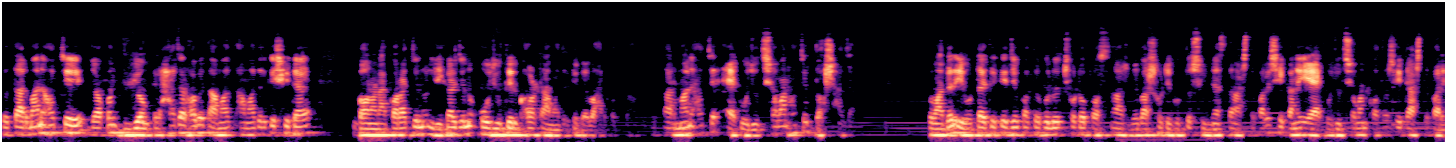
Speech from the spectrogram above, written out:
তো তার মানে হচ্ছে যখন দুই অঙ্কের হাজার হবে, তো আমাদেরকে সেটা গণনা করার জন্য, লেখার জন্য অজুতের ঘরটা আমাদেরকে ব্যবহার করতে হবে। তো তার মানে হচ্ছে এক অজুত সমান হচ্ছে দশ হাজার। তোমাদের এই অধ্যায় থেকে যে কতগুলো ছোট প্রশ্ন আসবে বা সঠিক উত্তর শূন্যস্থান আসতে পারে, সেখানে এক অজুত সমান কত সেটা আসতে পারে।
